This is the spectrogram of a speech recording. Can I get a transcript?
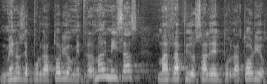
menos de purgatorio. Mientras más misas, más rápido sale del purgatorio.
